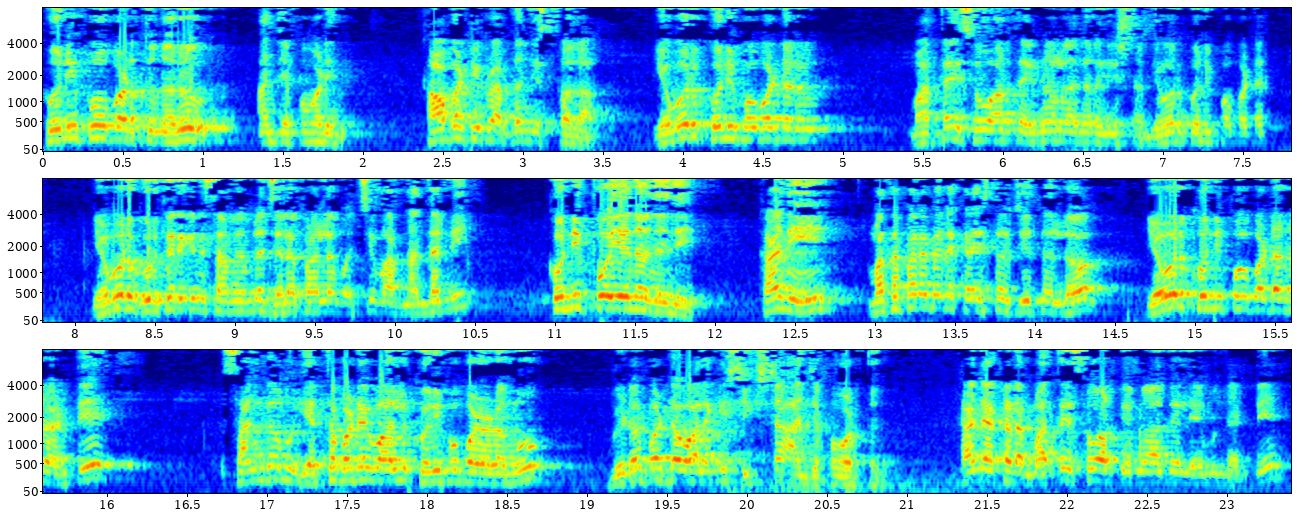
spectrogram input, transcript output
కొనిపోబడుతున్నారు అని చెప్పబడింది. కాబట్టి ఇప్పుడు అర్థం చేసుకోవాలా? ఎవరు కొనిపోబడ్డారు? మత్తయి సువార్త ఇరవై నాలుగు చూసినాం. ఎవరు కొనిపోబడ్డారు? ఎవరు గురితెరిగిన సమయంలో జలప్రలయం వచ్చి వారిని అందరినీ కొనిపోయాను అనేది. కానీ మతపరమైన క్రైస్తవ జీవితంలో ఎవరు కొనిపోబడ్డారు అంటే సంఘం ఎత్తబడే వాళ్ళు కొనిపోబడము విడబడ్డ వాళ్ళకి శిక్ష అని చెప్పబడుతుంది. కానీ అక్కడ మతేశ్వార్త ఇరవై ఏముందంటే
